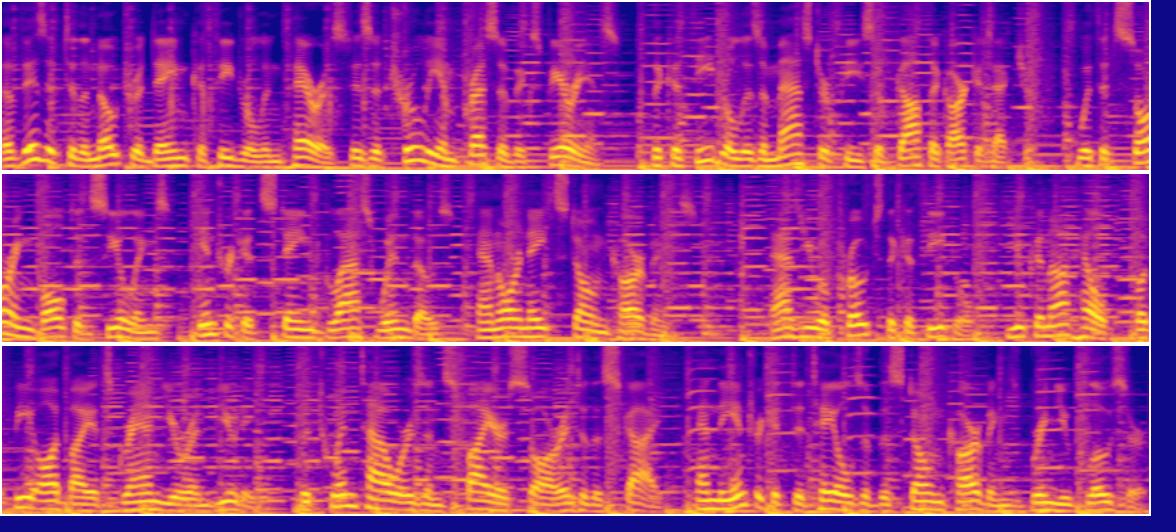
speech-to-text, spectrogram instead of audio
A visit to the Notre Dame Cathedral in Paris is a truly impressive experience. The cathedral is a masterpiece of Gothic architecture, with its soaring vaulted ceilings, intricate stained glass windows, and ornate stone carvings. As you approach the cathedral, you cannot help but be awed by its grandeur and beauty. The twin towers and spires soar into the sky, and the intricate details of the stone carvings bring you closer.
